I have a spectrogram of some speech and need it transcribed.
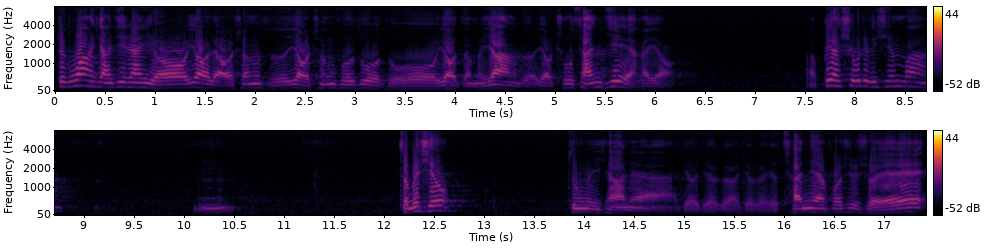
这个妄想既然有，要了生死，要成佛做主，要怎么样子？要出三界，还要啊，不要修这个心吧。嗯，怎么修？宗门下呢，就这个这个参念佛是水，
